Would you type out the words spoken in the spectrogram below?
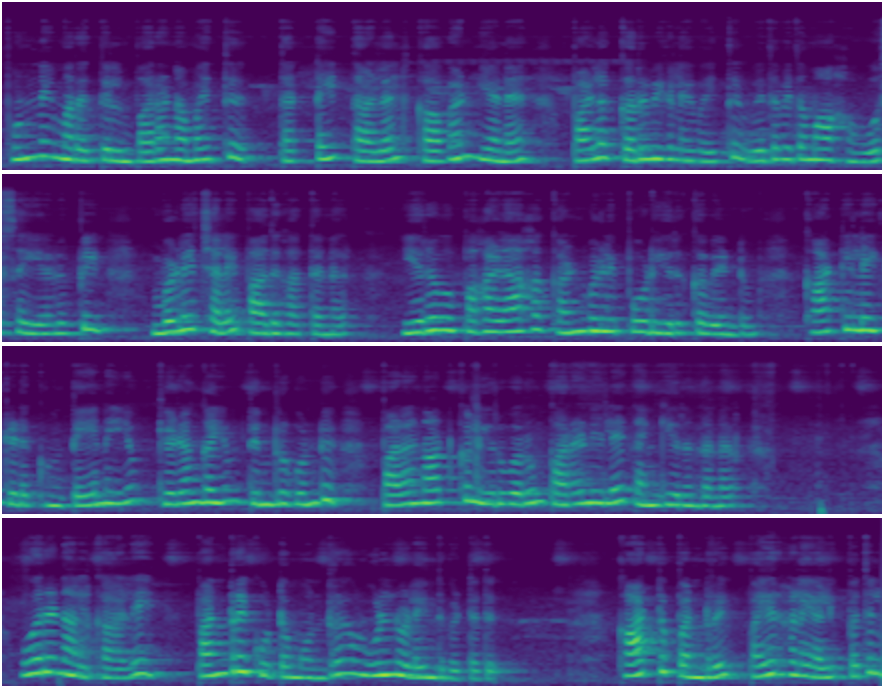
புன்னை மரத்தில் பரண் அமைத்து தட்டை தழல் கவன் என பல கருவிகளை வைத்து விதவிதமாக ஓசை எழுப்பி விளைச்சலை பாதுகாத்தனர். இரவு பகலாக கண் விழிப்போடு இருக்க வேண்டும். காட்டிலே கிடக்கும் தேனையும் கிழங்கையும் தின்று கொண்டு பல நாட்கள் இருவரும் பரணிலே தங்கியிருந்தனர். ஒரு நாள் காலை பன்றை கூட்டம் ஒன்று உள்நுழைந்து விட்டது. காட்டுப்பன்றி பயிர்களை அழிப்பதில்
